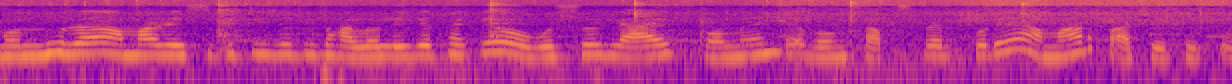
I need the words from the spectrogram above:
বন্ধুরা, আমার রেসিপিটি যদি ভালো লেগে থাকে, অবশ্যই লাইক কমেন্ট এবং সাবস্ক্রাইব করে আমার পাশে থেকো।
